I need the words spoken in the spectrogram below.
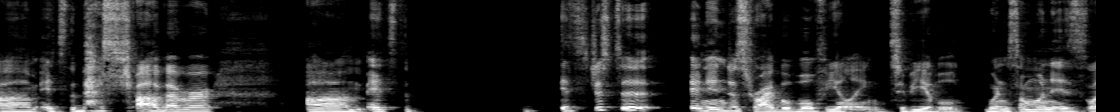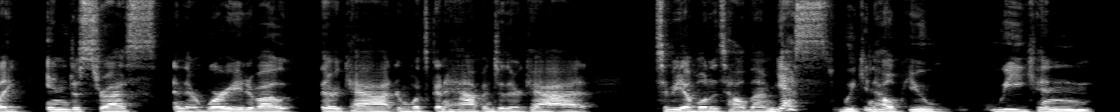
Um, it's the best job ever. Um, it's the, it's just a, an indescribable feeling to be able when someone is like in distress and they're worried about their cat and what's going to happen to their cat to be able to tell them yes we can help you. We can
